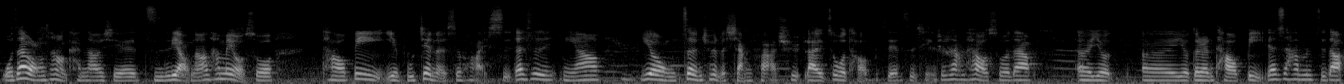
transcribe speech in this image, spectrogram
我在网络上有看到一些资料，然后他们有说，逃避也不见得是坏事，但是你要用正确的想法去来做逃避这件事情。就像他有说到，呃，有呃有的人逃避，但是他们知道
